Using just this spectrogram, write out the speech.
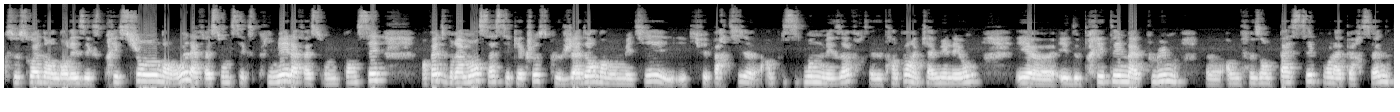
que ce soit dans, dans les expressions, dans la façon de s'exprimer, la façon de penser. En fait, vraiment, ça, c'est quelque chose que j'adore dans mon métier et, qui fait partie euh, implicitement de mes offres, c'est d'être un peu un caméléon et, euh, et de prêter ma plume euh, en me faisant passer pour la personne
